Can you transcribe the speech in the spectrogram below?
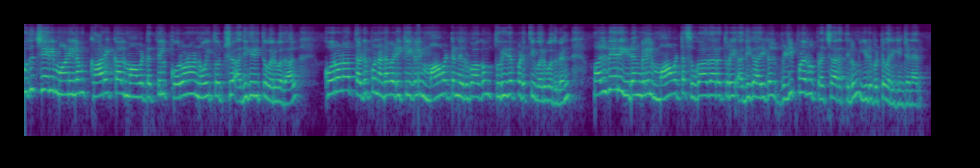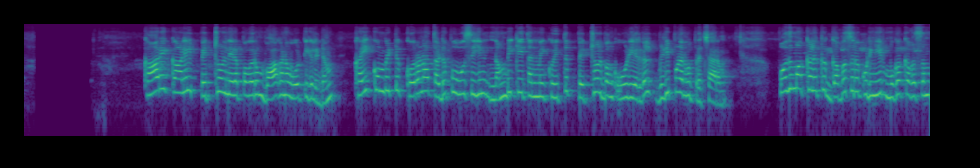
புதுச்சேரி மாநிலம் காரைக்கால் மாவட்டத்தில் கொரோனா நோய் தொற்று அதிகரித்து வருவதால் கொரோனா தடுப்பு நடவடிக்கைகளை மாவட்ட நிர்வாகம் துரிதப்படுத்தி வருவதுடன் பல்வேறு இடங்களில் மாவட்ட சுகாதாரத்துறை அதிகாரிகள் விழிப்புணர்வு பிரச்சாரத்திலும் ஈடுபட்டு வருகின்றனர். காரைக்காலில் பெட்ரோல் நிரப்ப வரும் வாகன ஓட்டிகளிடம் கை கும்பிட்டு கொரோனா தடுப்பு ஊசியின் நம்பிக்கை தன்மை குறித்து பெட்ரோல் பங்க் ஊழியர்கள் விழிப்புணர்வு பிரச்சாரம். பொதுமக்களுக்கு கபசுர குடிநீர் முகக்கவசம்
